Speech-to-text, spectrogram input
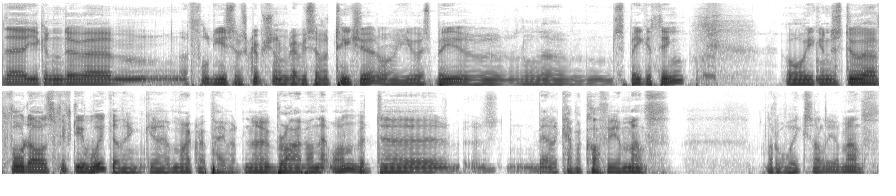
Uh, you can do um, a full year subscription and grab yourself a T-shirt or a USB or a little um, speaker thing, or you can just do a dollars fifty a week. I think uh, micro payment, no bribe on that one, but uh, about a cup of coffee a month, not a week, Sully, a month.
